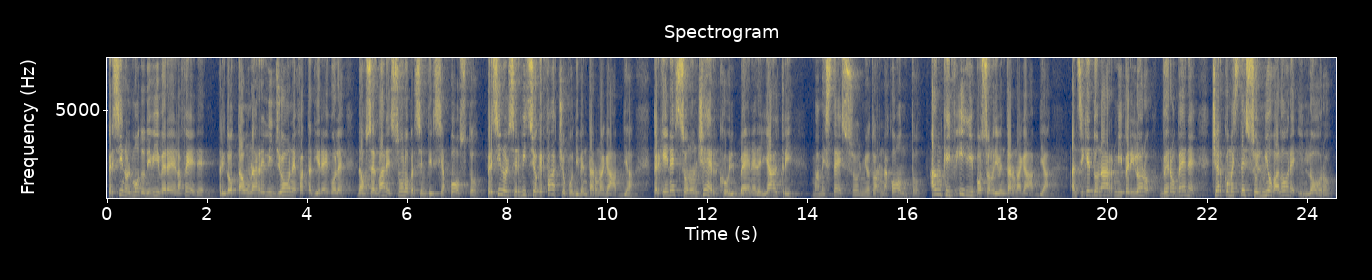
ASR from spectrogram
Persino il modo di vivere la fede, ridotta a una religione fatta di regole da osservare solo per sentirsi a posto. Persino il servizio che faccio può diventare una gabbia, perché in esso non cerco il bene degli altri, ma me stesso, il mio tornaconto. Anche i figli possono diventare una gabbia. Anziché donarmi per il loro vero bene, cerco me stesso il mio valore in loro.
